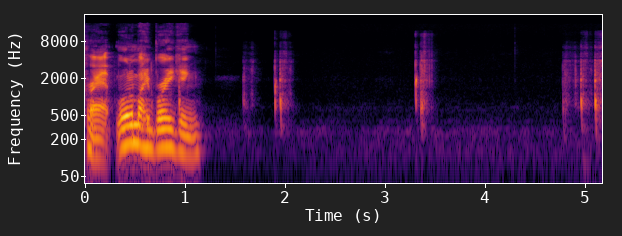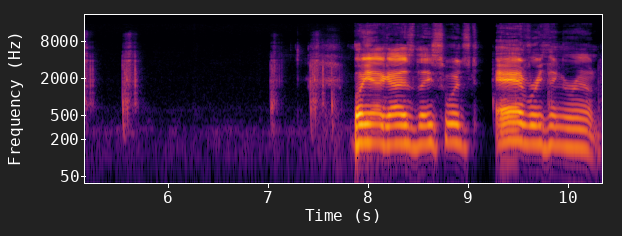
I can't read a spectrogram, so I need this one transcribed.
Crap, what am I breaking? But yeah, guys, they switched everything around.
